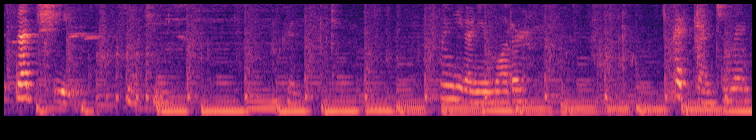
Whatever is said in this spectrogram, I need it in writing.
It's not cheese. It's not cheese. Okay. I think I need water. I have French in it.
